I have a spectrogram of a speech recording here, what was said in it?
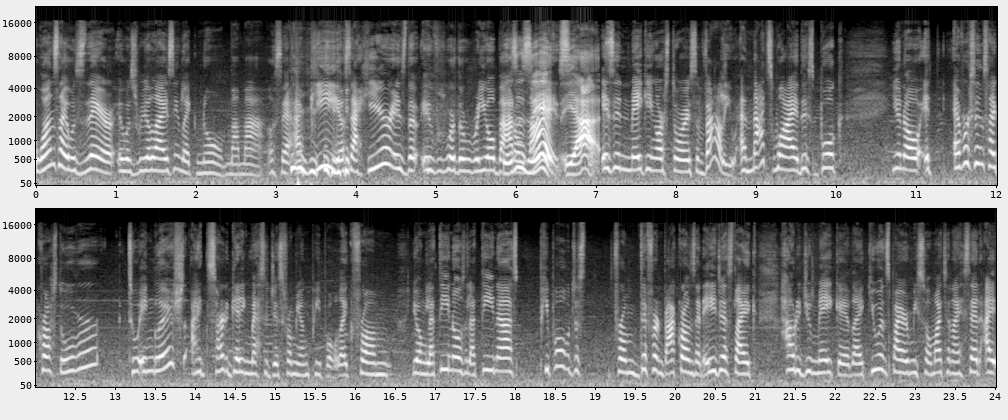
once I was there, it was realizing like, no, mama. O sea, aquí, o sea, here is the is where the real battle is it, lies. yeah. Is in making our stories of value. And that's why this book, you know, it ever since I crossed over to English, I started getting messages from young people, like from young Latinos, Latinas, people just from different backgrounds and ages like how did you make it like you inspired me so much and i said i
